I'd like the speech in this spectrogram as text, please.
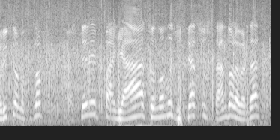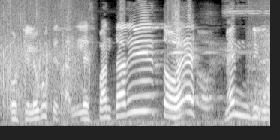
Señorito locutor. Usted de payaso, no nos esté asustando, la verdad. Porque luego te sale el espantadito, ¿eh? Mendigo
